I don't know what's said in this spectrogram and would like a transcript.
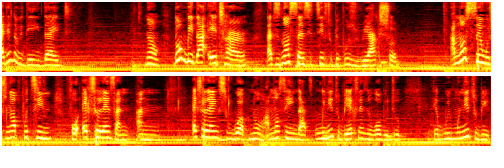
At the end of the day, he died. Now, don't be that HR that is not sensitive to people's reaction. I'm not saying we should not put in for excellence and and excellence work. No i'm not saying that. We need to be excellent in what we do. We need to be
